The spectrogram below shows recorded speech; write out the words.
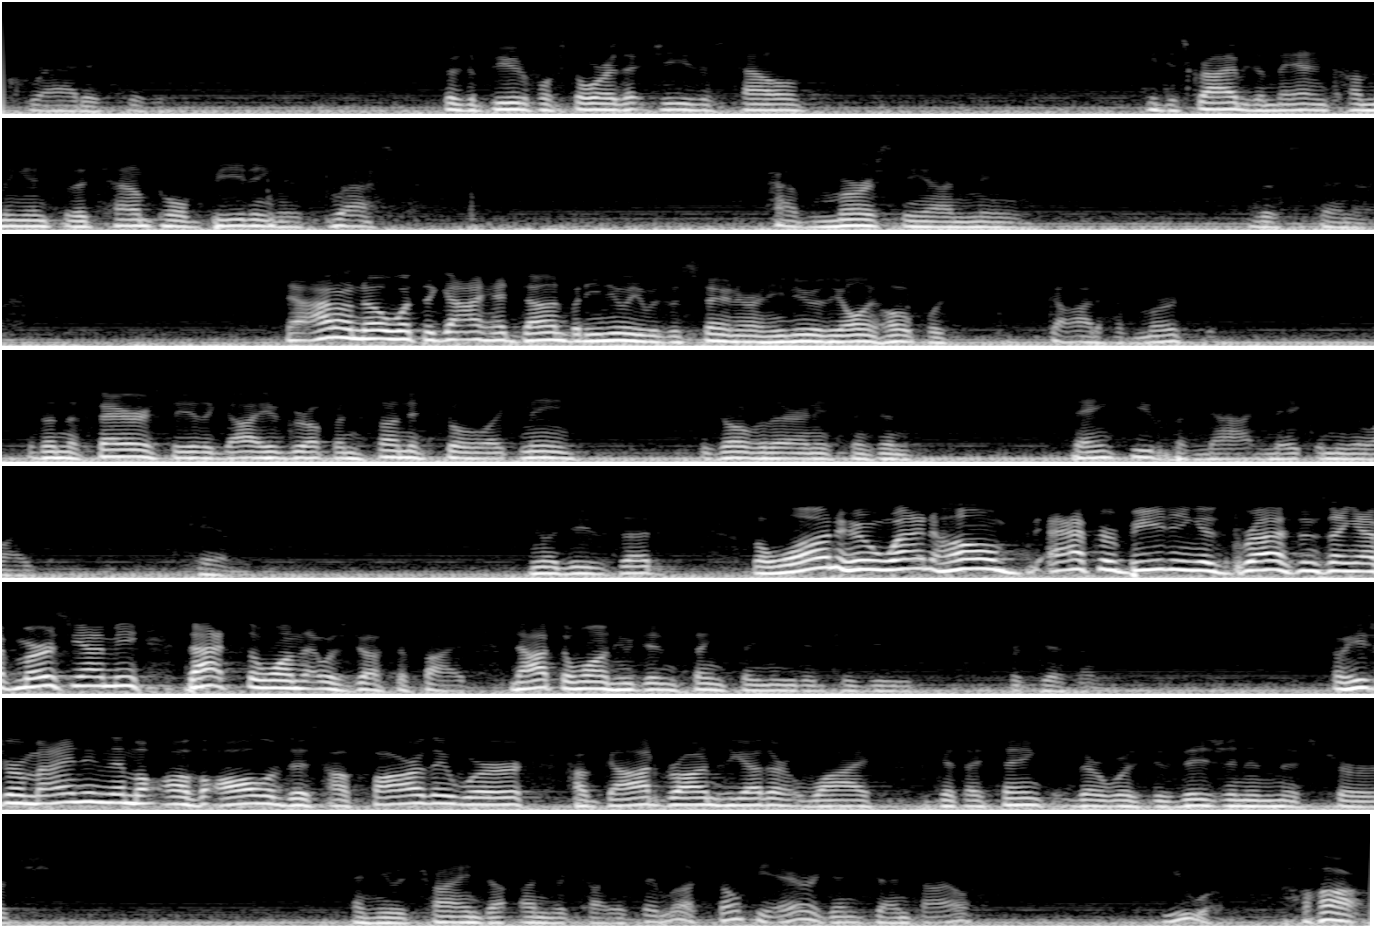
gratitude. There's a beautiful story that Jesus tells. He describes a man coming into the temple beating his breast. Have mercy on me, the sinner. Now, I don't know what the guy had done, but he knew he was a sinner, and he knew the only hope was God have mercy. But then the Pharisee, the guy who grew up in Sunday school like me, he's over there and he's thinking, Thank you for not making me like him. You know what Jesus said? The one who went home after beating his breast and saying, Have mercy on me, that's the one that was justified, not the one who didn't think they needed to be forgiven. So he's reminding them of all of this, how far they were, how God brought them together. Why? Because I think there was division in this church and he was trying to undercut it. Say, look, don't be arrogant, Gentiles. You were far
